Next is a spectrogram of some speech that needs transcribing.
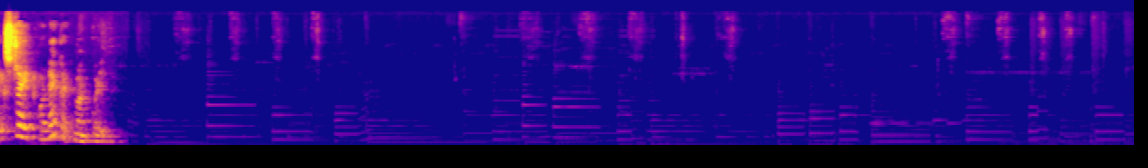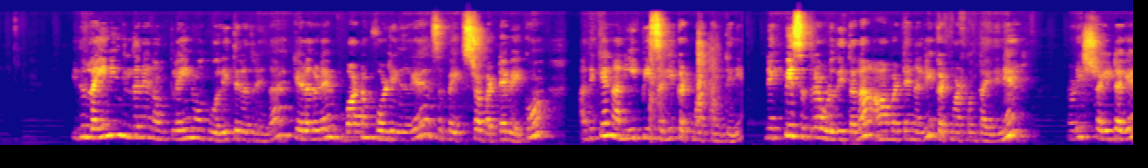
ಎಕ್ಸ್ಟ್ರಾ ಇಟ್ಕೊಂಡೆ ಕಟ್ ಮಾಡ್ಕೊಳ್ಳಿ. ಇದು ಲೈನಿಂಗ್ ಇಲ್ದೇ ನಾವು ಪ್ಲೈನ್ ಹೋಗಿ ಹೊಲಿತಿರೋದ್ರಿಂದ ಕೆಳಗಡೆ ಬಾಟಮ್ ಫೋಲ್ಡಿಂಗ್ಗೆ ಸ್ವಲ್ಪ ಎಕ್ಸ್ಟ್ರಾ ಬಟ್ಟೆ ಬೇಕು. ಅದಕ್ಕೆ ನಾನು ಈ ಪೀಸಲ್ಲಿ ಕಟ್ ಮಾಡ್ಕೊತೀನಿ. ನೆಕ್ ಪೀಸ್ ಹತ್ರ ಉಳಿದಿತ್ತಲ್ಲ, ಆ ಬಟ್ಟೆನಲ್ಲಿ ಕಟ್ ಮಾಡ್ಕೊತಾ ಇದ್ದೀನಿ. ನೋಡಿ ಸ್ಟ್ರೈಟಾಗೆ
